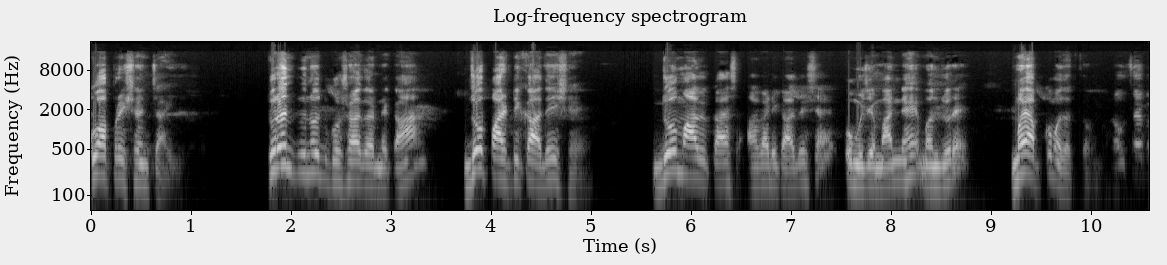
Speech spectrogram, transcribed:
कोऑपरेशन चाहिए। तुरंत विनोद घोषालकर ने कहा जो पार्टी का आदेश है जो महाविकास आघाड़ी का आदेश है वो मुझे मान्य है मंजूर है मैं आपको मदत करूंगा। राऊतसाहेब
